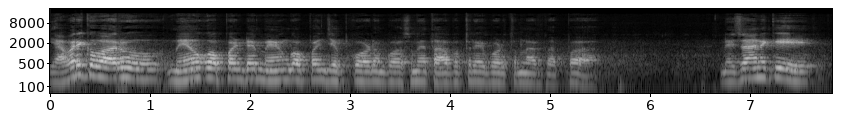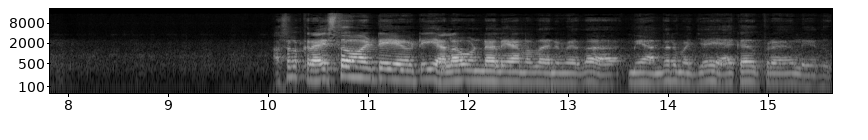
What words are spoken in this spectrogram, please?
ఎవరికి వారు మేము గొప్ప అంటే మేము గొప్ప అని చెప్పుకోవడం కోసమే తాపత్రయపడుతున్నారు తప్ప నిజానికి అసలు క్రైస్తవం అంటే ఏమిటి ఎలా ఉండాలి అన్న దాని మీద మీ అందరి మధ్య ఏకాభిప్రాయం లేదు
